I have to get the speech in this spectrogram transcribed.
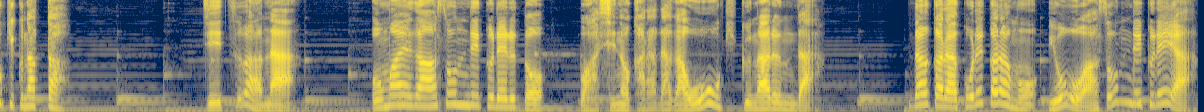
大きくなった？実はな、お前が遊んでくれると、わしの体が大きくなるんだ。だからこれからもよう遊んでくれや。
